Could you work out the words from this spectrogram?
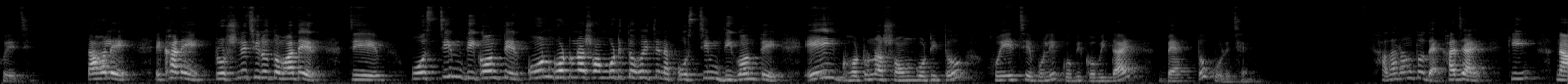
হয়েছে। তাহলে এখানে প্রশ্নে ছিল তোমাদের যে পশ্চিম দিগন্তের কোন ঘটনা সংঘটিত হয়েছে না পশ্চিম দিগন্তে এই ঘটনা সংঘটিত হয়েছে বলে কবি কবিতায় ব্যক্ত করেছেন। সাধারণত দেখা যায় কি না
